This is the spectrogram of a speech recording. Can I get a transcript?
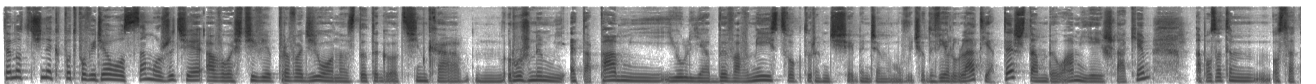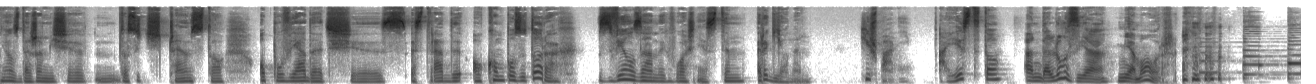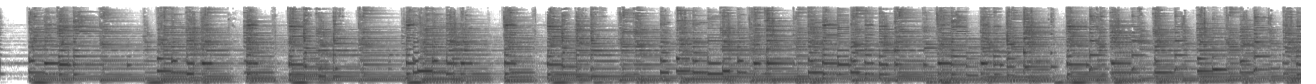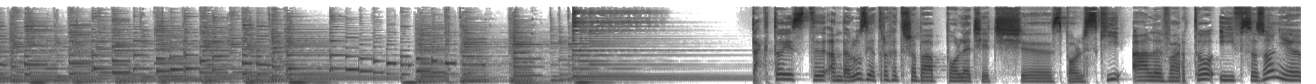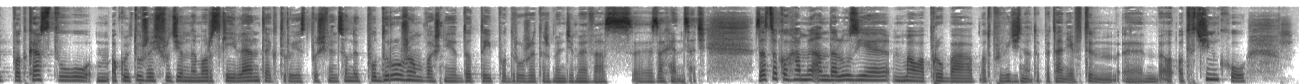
Ten odcinek podpowiedziało samo życie, a właściwie prowadziło nas do tego odcinka mm, różnymi etapami. Julia bywa w miejscu, o którym dzisiaj będziemy mówić od wielu lat. Ja też tam byłam, jej szlakiem, a poza tym ostatnio zdarza mi się mm, dosyć często opowiadać e, z estrady o kompozytorach związanych właśnie z tym regionem Hiszpanii. A jest to Andaluzja, mi amor. To jest Andaluzja, trochę trzeba polecieć e, z Polski, ale warto. I w sezonie podcastu o kulturze śródziemnomorskiej Lente, który jest poświęcony podróżom, właśnie do tej podróży też będziemy Was e, zachęcać. Za co kochamy Andaluzję? Mała próba odpowiedzi na to pytanie w tym odcinku.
